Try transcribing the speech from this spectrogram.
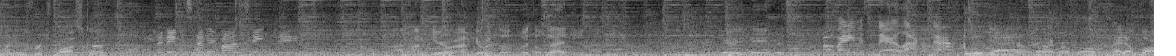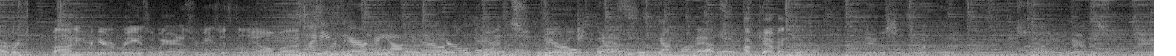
My name is Rich Mosca. My name is Heather Von St. James. I'm here. I'm here with a with a legend, Barry Davis. Uh, my name is Sarah Lackner. Yeah. I know Barbara. Bonnie, we're here to raise awareness for mesothelioma. My name is Erica Yakino. Carol Batch. Carol. Patch. I'm Kevin. We're here to support the Meso Awareness Day.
